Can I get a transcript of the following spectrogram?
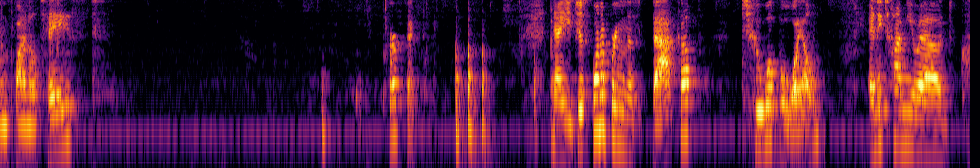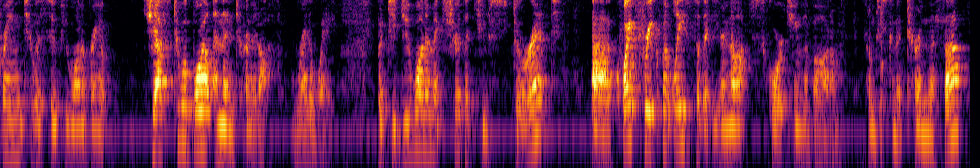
One final taste. Perfect. Now you just want to bring this back up to a boil. Anytime you add cream to a soup, you want to bring it just to a boil and then turn it off right away. But you do want to make sure that you stir it uh, quite frequently so that you're not scorching the bottom. So I'm just going to turn this up.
